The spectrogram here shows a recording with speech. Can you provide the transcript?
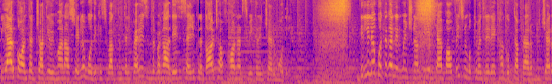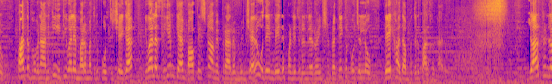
పిఆర్కో అంతర్జాతీయ విమానాశ్రయంలో మోదీకి స్వాగతం తెలిపారు. ఈ సందర్భంగా ఆ దేశ సైనికుల గార్డ్ ఆఫ్ హానర్ స్వీకరించారు మోదీ. ఢిల్లీలో కొత్తగా నిర్మించిన సీఎం క్యాంప్ ఆఫీస్ను ముఖ్యమంత్రి రేఖా గుప్తా ప్రారంభించారు. పాత భవనానికి ఇటీవలే మరమ్మతులు పూర్తి చేయగా ఇవాళ సీఎం క్యాంప్ ఆఫీస్ను ఆమె ప్రారంభించారు. ఉదయం వేద పండితులు నిర్వహించిన ప్రత్యేక పూజల్లో రేఖా దంపతులు పాల్గొన్నారు. జార్ఖండ్లో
